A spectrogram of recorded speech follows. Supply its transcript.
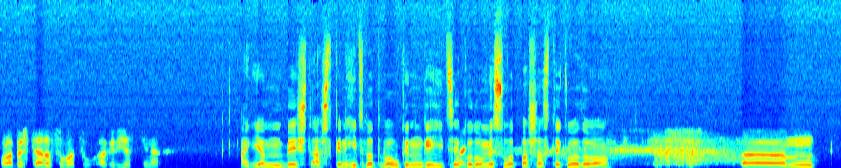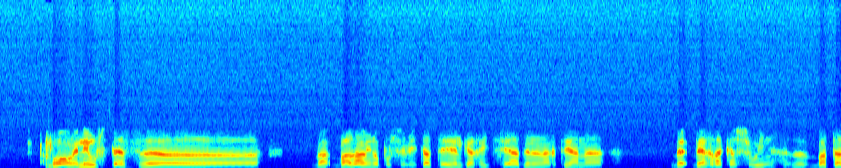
hola, beste arazo batu, agri aztinak. Agian best azken hitz bat bauken gehitzeko bai. edo mesu bat pasazteko edo? Um, Bo, ene ustez, uh, ba, bada ino posibilitate elgarraitzea denen artean uh, Be, behar da kasuin, bata,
